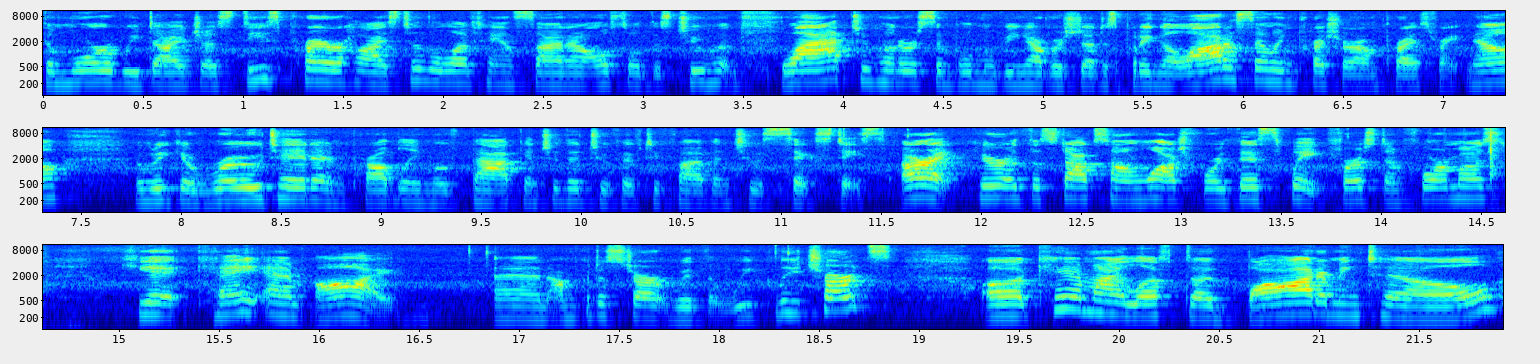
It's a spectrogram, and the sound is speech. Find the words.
the more we digest these prior highs to the left-hand side and also this 200, flat 200 simple moving average that is putting a lot of selling pressure on price right now. And we can rotate and probably move back into the 255 and 260s. All right, here are the stocks on watch for this week. First and foremost, KMI. And I'm going to start with the weekly charts. Uh, KMI left a bottoming tail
